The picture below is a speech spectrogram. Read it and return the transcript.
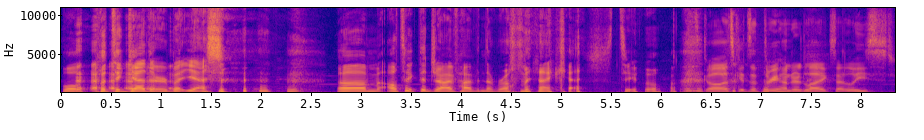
Well, put together, but yes. um, I'll take the Jive Hive and the Roman, I guess too. Let's go. Let's get to 300 likes at least.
